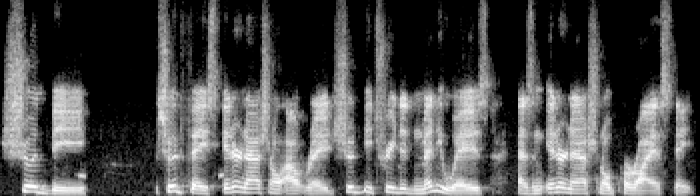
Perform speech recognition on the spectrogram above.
should be should face international outrage, should be treated in many ways as an international pariah state.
